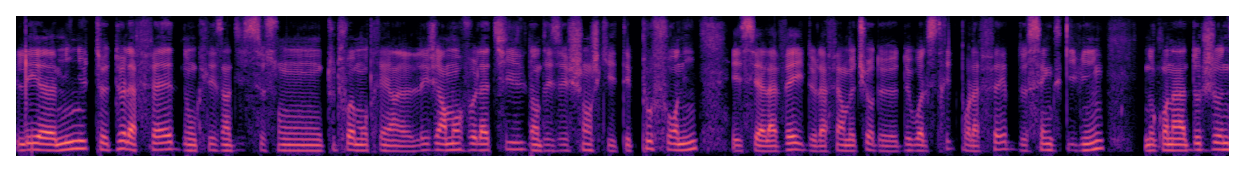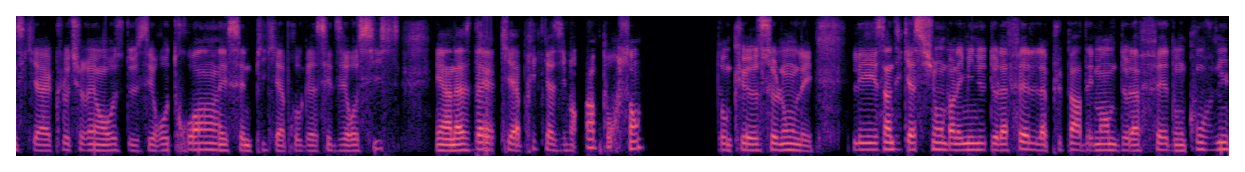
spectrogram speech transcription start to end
les, euh, minutes de la Fed. Donc les indices se sont toutefois montrés hein, légèrement volatiles dans des échanges qui étaient peu fournis et c'est à la veille de la fermeture de, de, Wall Street pour la Fed de Thanksgiving. Donc on a un Dow Jones qui a clôturé en hausse de 0,3, un S&P qui a progressé de 0,6 et un Nasdaq qui a pris quasiment 1%. Donc, euh, selon les, indications dans les minutes de la Fed, la plupart des membres de la Fed ont convenu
